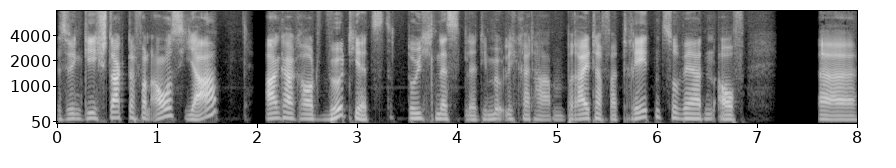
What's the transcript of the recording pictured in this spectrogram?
Deswegen gehe ich stark davon aus, ja, Ankerkraut wird jetzt durch Nestle die Möglichkeit haben, breiter vertreten zu werden auf, äh,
